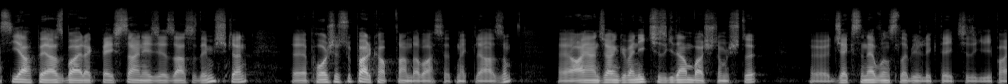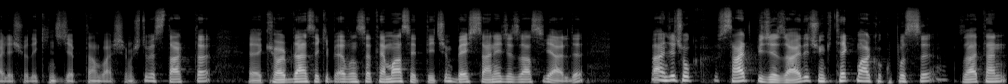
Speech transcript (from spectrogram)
siyah beyaz bayrak 5 saniye cezası demişken e, Porsche Super Cup'tan da bahsetmek lazım. E, Ayhan Can Güven ilk çizgiden başlamıştı. E, Jackson Evans'la birlikte ilk çizgiyi paylaşıyordu. ikinci cepten başlamıştı ve startta e, curb'den sekip Evans'a temas ettiği için 5 saniye cezası geldi. Bence çok sert bir cezaydı. Çünkü tek marka kupası zaten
